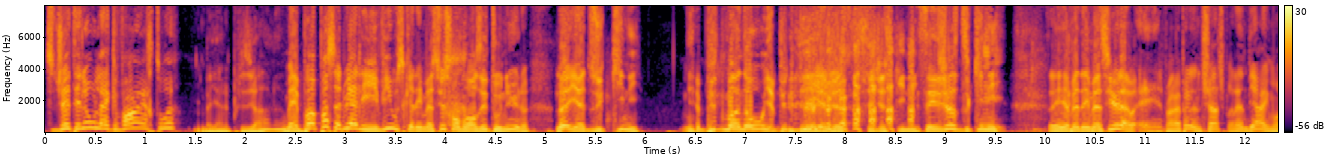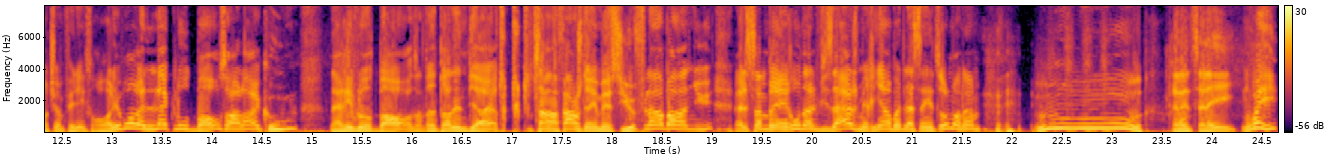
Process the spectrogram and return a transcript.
Tu as déjà été là au lac vert, toi? Ben, il y en a plusieurs, là. Mais pas, pas celui à Lévis où ce que les messieurs sont bronzés tout nus. Là, Là, il y a du kini. Il n'y a plus de mono, il n'y a plus de bière. C'est juste- kini. C'est juste du kini. Il y avait des messieurs là. je me rappelle une chat, je prenais une bière avec mon chum Félix. On va aller voir le lac l'autre bord, ça a l'air cool. On arrive l'autre bord, on est en train de prendre une bière, tout, tout, tout ça en farge d'un monsieur, flambant nu, le sombrero dans le visage, mais rien en bas de la ceinture, mon homme. Ouh! Prenez le soleil. Oui,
